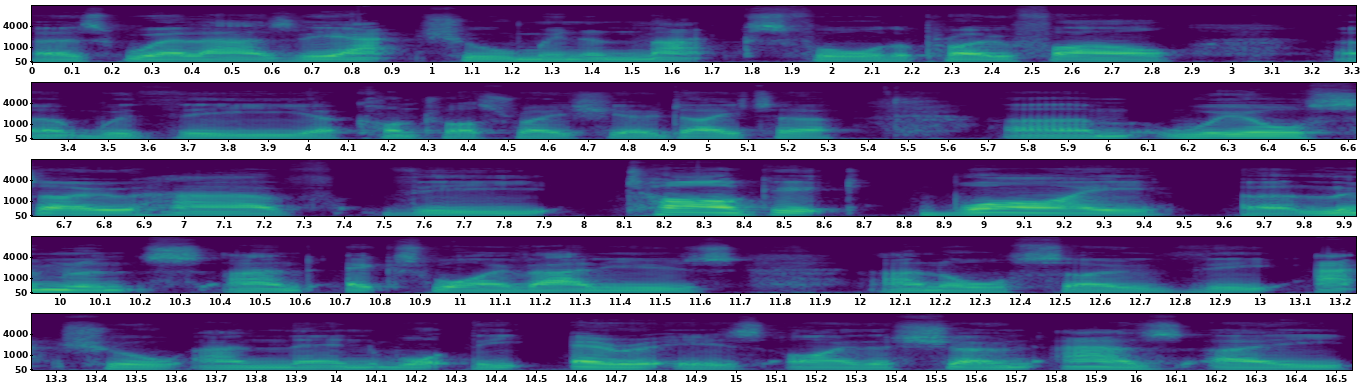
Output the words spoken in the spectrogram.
as well as the actual min and max for the profile uh, with the uh, contrast ratio data. Um, we also have the target Y uh, luminance and XY values and also the actual and then what the error is either shown as a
